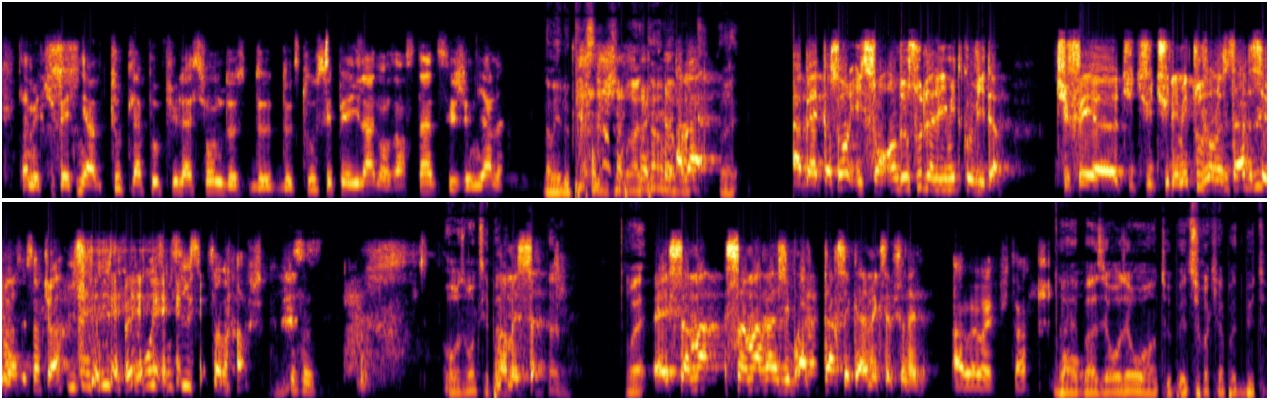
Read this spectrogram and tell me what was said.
Putain, mais tu fais tenir toute la population de, de, de tous ces pays-là dans un stade, c'est génial. Non mais le pire c'est que Gibraltar Ah bah, ouais. Ah ben attention, ils sont en dessous de la limite Covid. hein. Tu fais, euh, tu, tu, tu les mets tous dans le stade, c'est bon. ça. Tu vois Ils sont 6, ils sont 6, ça marche. Heureusement que c'est pas Non, un mais ça-. Ouais, Eh, Saint-Ma- Saint-Marin-Gibraltar, c'est quand même exceptionnel. Ah ouais, ouais, putain. ouais bah 0-0, hein, tu peux être sûr qu'il n'y a pas de but.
